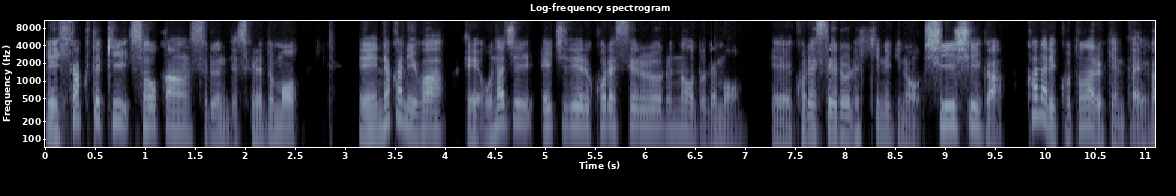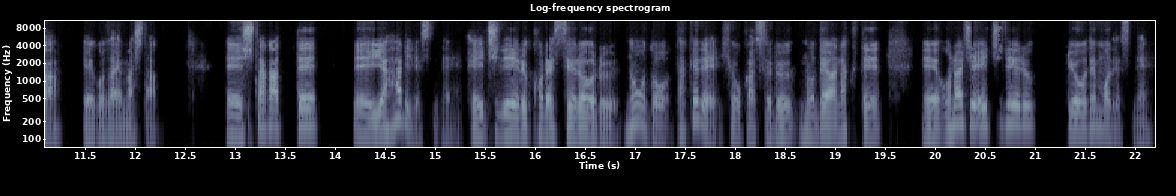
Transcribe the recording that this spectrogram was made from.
え比較的相関するんですけれども、え中には、え同じ HDL コレステロール濃度でも、えコレステロール引き抜きの CEC がかなり異なる検体が、えございました。えーしたがって、えーやはりですね、HDL コレステロール濃度だけで評価するのではなくて、えー同じ HDL 量でもですね、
